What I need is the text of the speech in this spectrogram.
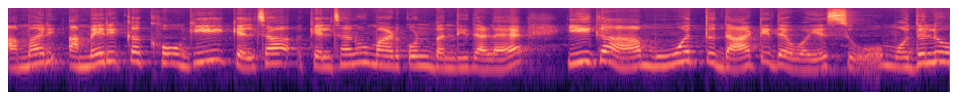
ಅಮರಿ, ಅಮೇರಿಕಕ್ಕೆ ಹೋಗಿ ಕೆಲಸ, ಕೆಲಸನೂ ಮಾಡ್ಕೊಂಡು ಬಂದಿದ್ದಾಳೆ. ಈಗ ಮೂವತ್ತು ದಾಟಿದೆ ವಯಸ್ಸು. ಮೊದಲು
